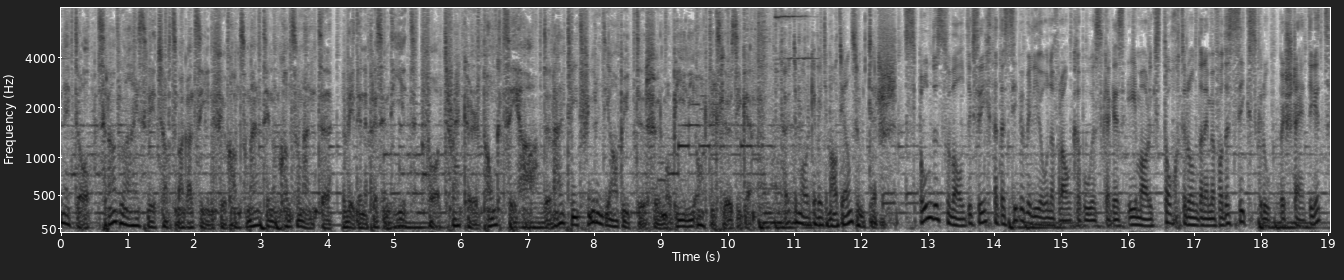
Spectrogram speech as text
Netto, das Radio 1 Wirtschaftsmagazin für Konsumentinnen und Konsumenten, wird Ihnen präsentiert von Tracker.ch, der weltweit führende Anbieter für mobile Ortungslösungen. Heute Morgen wieder Adrian Sutter. Das Bundesverwaltungsgericht hat eine 7 Millionen Franken Buß gegen das ehemalige Tochterunternehmen von der Six Group bestätigt.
